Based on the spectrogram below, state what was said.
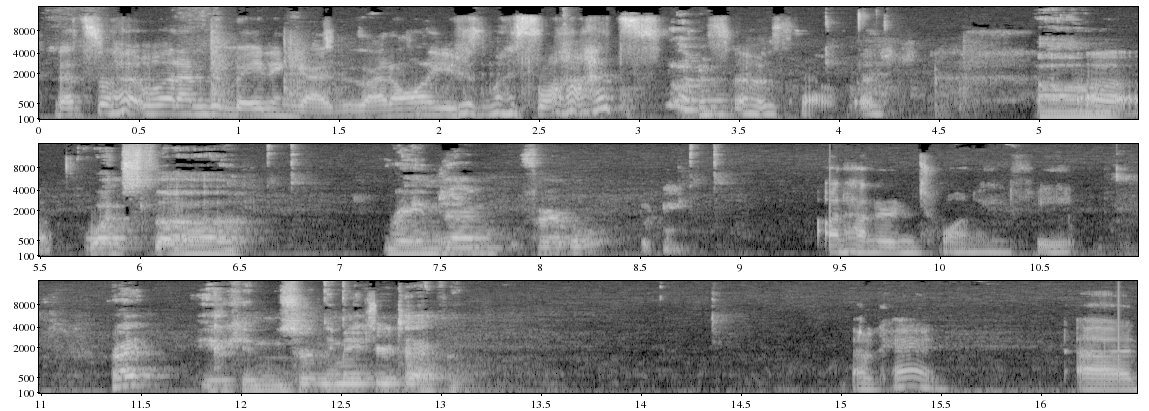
That's what what I'm debating, guys. Is I don't want to use my slots. I'm so selfish. Um, Uh. what's the range on firebolt? 120 feet. Right. You can certainly make your attack then. Okay. Uh,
